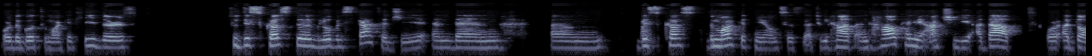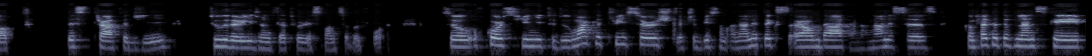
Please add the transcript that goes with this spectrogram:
or the go-to-market leaders to discuss the global strategy and then um, discuss the market nuances that we have and how can we actually adapt or adopt this strategy to the regions that we're responsible for. So of course, you need to do market research. There should be some analytics around that and analysis competitive landscape,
